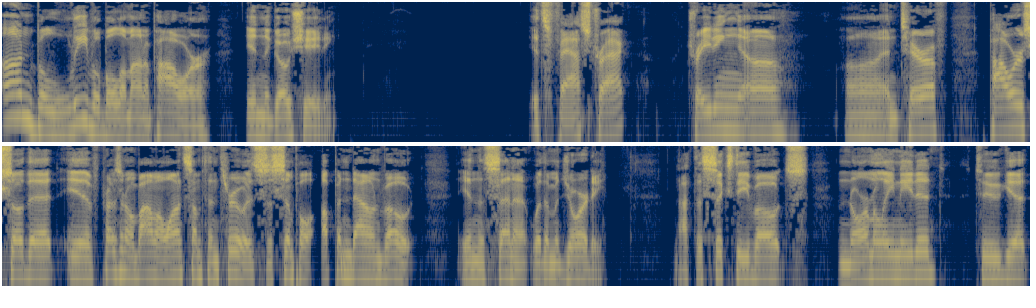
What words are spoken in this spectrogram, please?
unbelievable amount of power in negotiating. It's fast track trading uh, uh, and tariff powers so that if President Obama wants something through, it's a simple up and down vote in the Senate with a majority. Not the 60 votes normally needed to get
